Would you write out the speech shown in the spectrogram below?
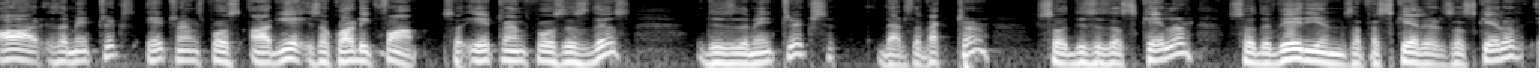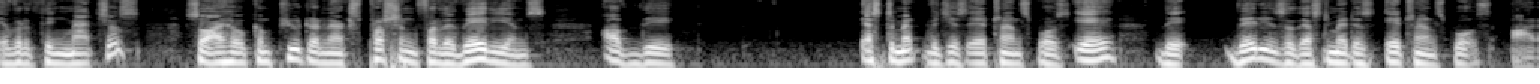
R is a matrix A transpose R A is a quadratic form. So A transpose is this this is the matrix that is a vector. So this is a scalar. So the variance of a scalar is a scalar everything matches. So I have computed an expression for the variance of the estimate which is A transpose A the variance of the estimate is A transpose RA.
